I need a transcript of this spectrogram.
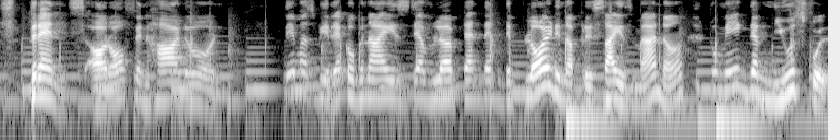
Strengths are often hard earned. They must be recognized, developed, and then deployed in a precise manner to make them useful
